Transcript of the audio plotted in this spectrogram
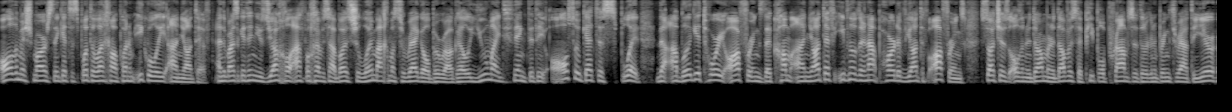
all the mishmars, they get to split the lechem upon him equally on Yontif. And the Brisa continues, Yachol Yachal You might think that they also get to split the obligatory offerings that come on Yontif, even though they're not part of Yontif offerings, such as all the Nadar and Nadavas that people promise that they're going to bring throughout the year,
